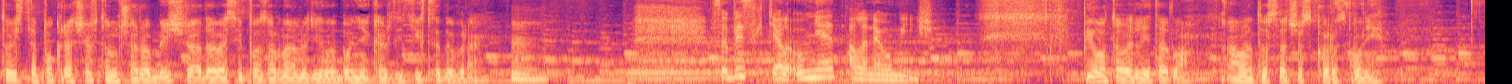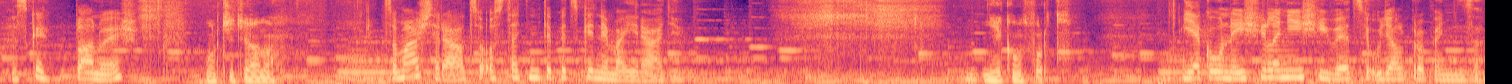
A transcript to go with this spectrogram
To isté pokračuje v tom, čo robíš a dávaj si pozor na ľudí, lebo nie každý ti chce dobré. Hmm. Co bys chtěl umět, ale neumíš? Pilotovať lietadlo, ale to čo skoro splní. Hezky. Plánuješ? Určite áno. Co máš rád, co ostatní typicky nemají rádi? Nie komfort. Jakou nejšílenější věc si udělal pro peníze?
